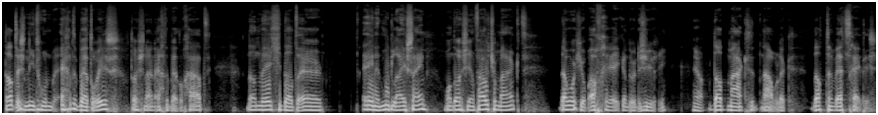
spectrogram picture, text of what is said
dat is niet hoe een echte battle is. Want als je naar een echte battle gaat, dan weet je dat er... één, het moet live zijn. Want als je een foutje maakt, dan word je op afgerekend door de jury. Ja. Dat maakt het namelijk dat het een wedstrijd is.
